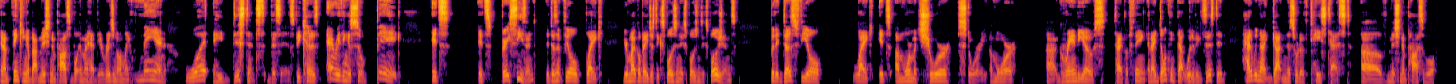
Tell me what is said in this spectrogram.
and I'm thinking about Mission Impossible in my head, the original. I'm like, man, what a distance this is because everything is so big. It's it's very seasoned. It doesn't feel like your Michael Bay just explosions, explosions, explosions, but it does feel like it's a more mature story, a more uh, grandiose type of thing. And I don't think that would have existed had we not gotten this sort of taste test of Mission Impossible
